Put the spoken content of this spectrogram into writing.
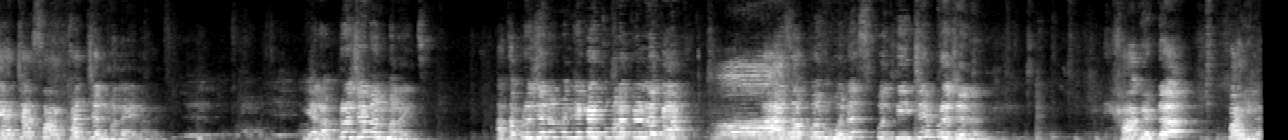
त्याच्यासारखाच जन्माला येणार आहे. याला प्रजनन म्हणायचं. आता प्रजनन म्हणजे काय तुम्हाला कळलं का? आज आपण वनस्पतीचे प्रजनन. हा घटक पाहिला.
